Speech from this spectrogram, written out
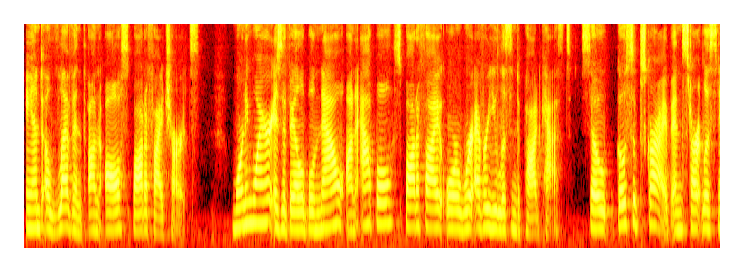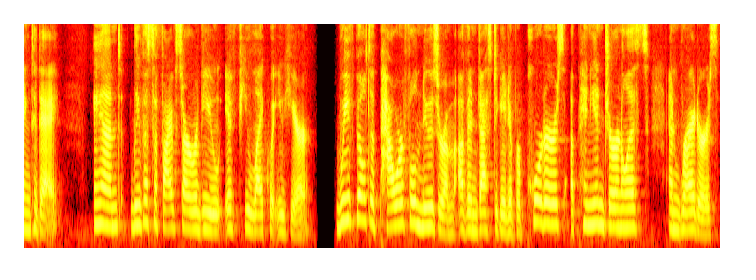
and 11th on all Spotify charts. Morning Wire is available now on Apple, Spotify, or wherever you listen to podcasts. So go subscribe and start listening today. And leave us a five star review if you like what you hear. We've built a powerful newsroom of investigative reporters, opinion journalists, and writers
